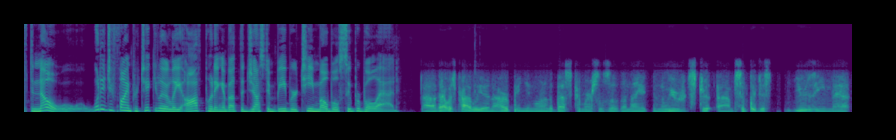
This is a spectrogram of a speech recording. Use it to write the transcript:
Have to know, what did you find particularly off putting about the Justin Bieber T Mobile Super Bowl ad? Uh, that was probably, in our opinion, one of the best commercials of the night, and we were um, simply just using that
